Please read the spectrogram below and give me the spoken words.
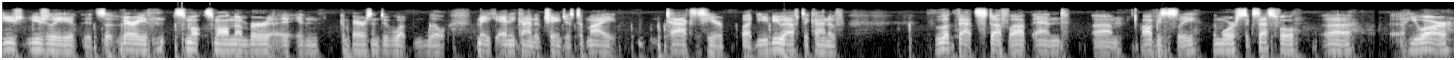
us- usually it, it's a very small small number in comparison to what will make any kind of changes to my taxes here. But you do have to kind of look that stuff up, and um, obviously, the more successful uh, you are,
